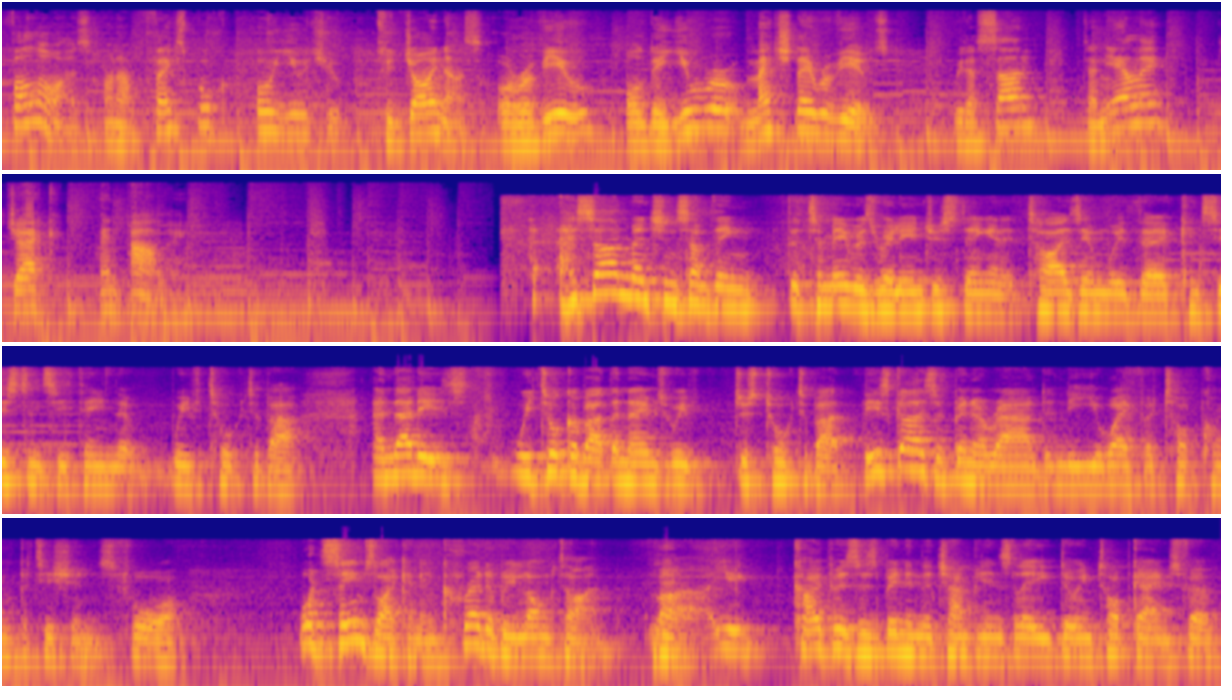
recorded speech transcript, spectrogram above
Follow us on our Facebook or YouTube to join us or review all the Euro Matchday reviews with Hassan, Daniele, Jack, and Ale. Hassan mentioned something that to me was really interesting and it ties in with the consistency theme that we've talked about. And that is, we talk about the names we've just talked about. These guys have been around in the UEFA top competitions for what seems like an incredibly long time. Like you, Kuipers has been in the Champions League doing top games for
